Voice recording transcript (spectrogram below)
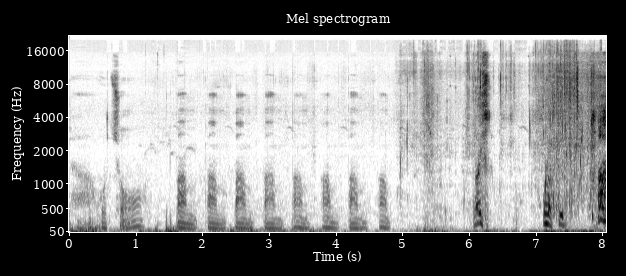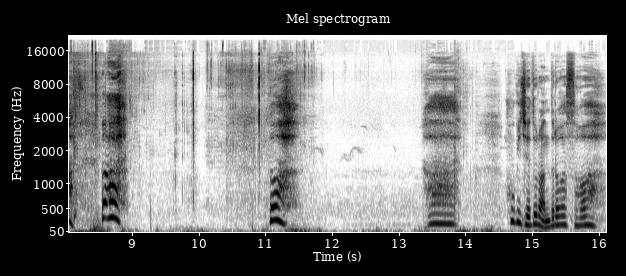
자, 5초. 빰빰빰빰빰빰빰빰. 나이스. 올라왔어. 아, 아, 아. 아, 훅이 제대로 안 들어갔어. 아.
